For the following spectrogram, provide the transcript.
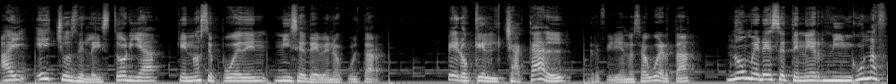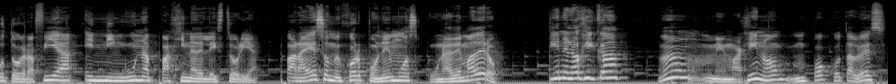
hay hechos de la historia que no se pueden ni se deben ocultar, pero que el chacal, refiriéndose a Huerta, no merece tener ninguna fotografía en ninguna página de la historia. Para eso mejor ponemos una de madero. ¿Tiene lógica? Ah, me imagino, un poco tal vez.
